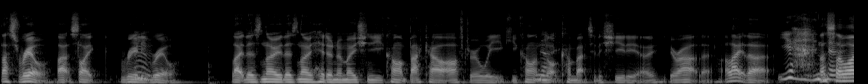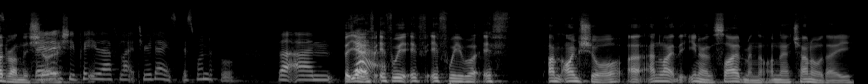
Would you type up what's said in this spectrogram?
that's real that's like really Mm. real like there's no there's no hidden emotion. You can't back out after a week. You can't No. not come back to the studio. You're out there. I like that. Yeah, That's no, how I'd run the show. They actually put you there for like three days. It's wonderful. But um, But yeah, if, if we if, if we were if I'm I'm sure uh, and like the, you know the Sidemen on their channel they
